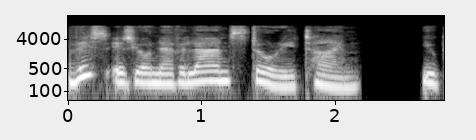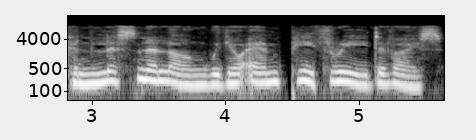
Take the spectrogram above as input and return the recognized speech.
This is your Neverland story time. You can listen along with your MP3 device.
